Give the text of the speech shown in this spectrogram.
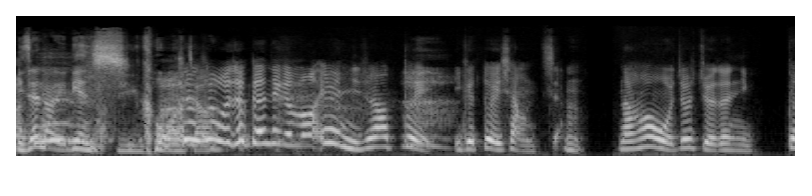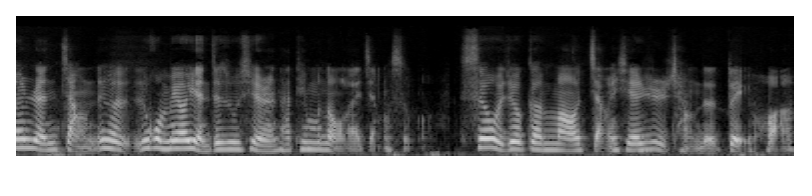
你在哪里练习过。就是我就跟那个猫，因为你就要对一个对象讲，嗯，然后我就觉得你。跟人讲那个如果没有演这出戏的人，他听不懂我来讲什么，所以我就跟猫讲一些日常的对话。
